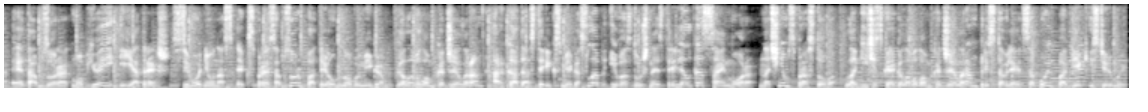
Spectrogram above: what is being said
друзья! Это обзоры от Mob.ua и я Трэш. Сегодня у нас экспресс-обзор по трем новым играм. Головоломка Jail Run, аркада Asterix Mega Slab и воздушная стрелялка Mora. Начнем с простого. Логическая головоломка Jail Run представляет собой побег из тюрьмы.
